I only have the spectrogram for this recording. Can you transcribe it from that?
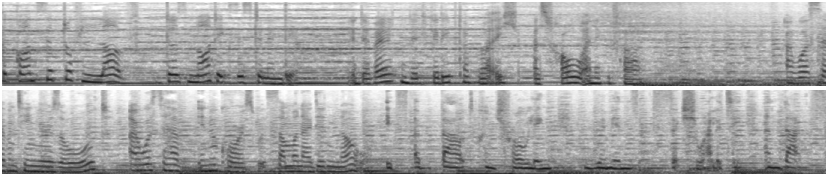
The concept of love does not exist in India. In der Welt, in der ich gelebt habe, war ich als Frau eine Gefahr. I was 17 years old. I was to have intercourse with someone I didn't know. It's about controlling women's sexuality, and that's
